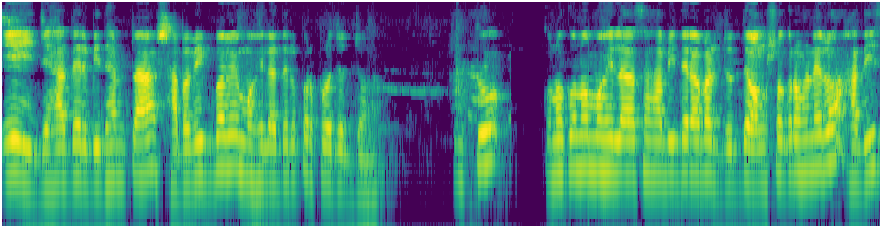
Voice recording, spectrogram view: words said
এই জেহাদের বিধানটা স্বাভাবিকভাবে মহিলাদের উপর প্রযোজ্য না। কিন্তু কোনো কোনো মহিলা সাহাবিদের আবার যুদ্ধে অংশগ্রহণেরও হাদিস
